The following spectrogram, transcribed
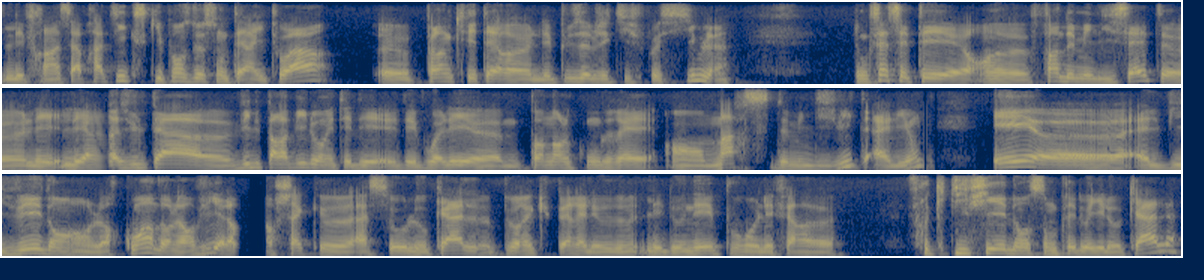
les freins à sa pratique, ce qu'il pense de son territoire, euh, plein de critères euh, les plus objectifs possibles. Donc ça, c'était en fin 2017. Les, les résultats ville par ville ont été dévoilés pendant le congrès en mars 2018 à Lyon et euh, elles vivaient dans leur coin, dans leur vie. Alors chaque euh, assaut local peut récupérer les, données pour les faire euh, fructifier dans son plaidoyer local.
